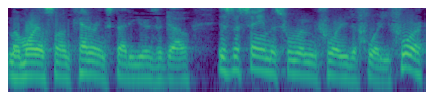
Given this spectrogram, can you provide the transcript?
Memorial Sloan Kettering study years ago, is the same as for women 40 to 44,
